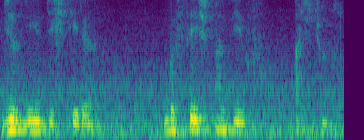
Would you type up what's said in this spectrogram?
diz Yudhishthira, você está vivo, Arjuna.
